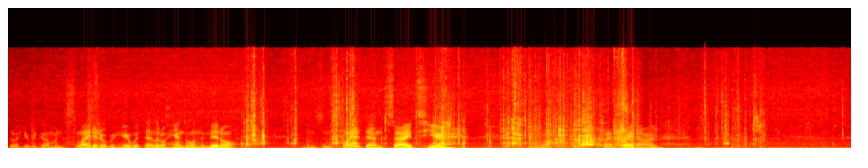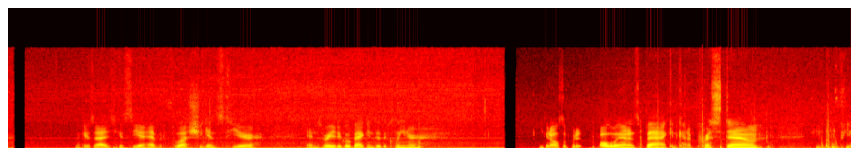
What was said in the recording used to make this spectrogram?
So here we go. I'm going to slide it over here with that little handle in the middle. And I'm just going to slide it down the sides here. Clamp right on. Okay, so as you can see I have it flush against here and it's ready to go back into the cleaner. You can also put it all the way on its back and kind of press down if you, if you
